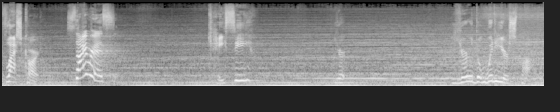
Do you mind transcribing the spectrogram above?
Flashcard. Cyrus! Casey? You're. You're the Whittier spy.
